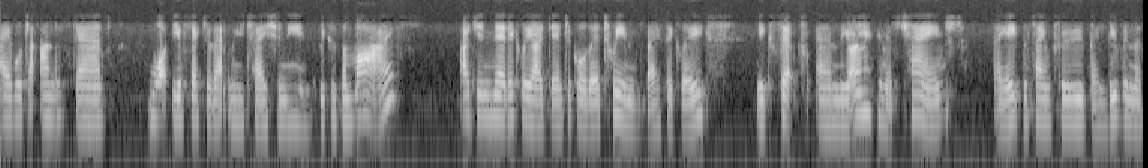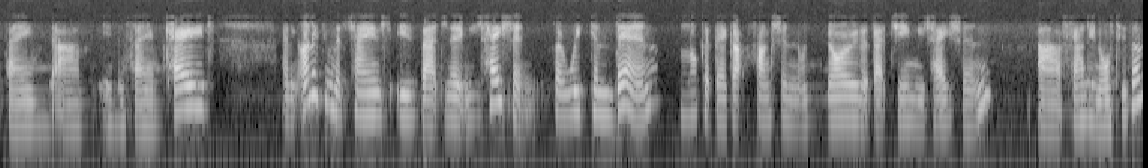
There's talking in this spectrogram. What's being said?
able to understand what the effect of that mutation is because the mice are genetically identical. They're twins basically, except and the only thing that's changed, they eat the same food, they live in the same um, in the same cage, and the only thing that's changed is that genetic mutation. So we can then look at their gut function and know that that gene mutation uh, found in autism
